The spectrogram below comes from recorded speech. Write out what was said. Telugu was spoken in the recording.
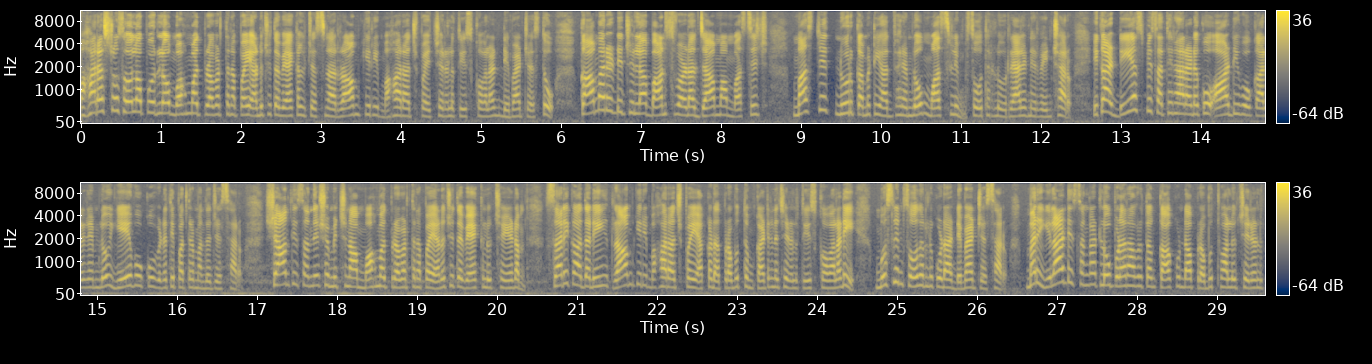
మహారాష్ట్ర సోలాపూర్లో ప్రవర్తనపై అనుచిత వ్యాఖ్యలు చేసిన రామ్గిరి మహారాజ్ పై చర్యలు తీసుకోవాలని డిమాండ్ చేస్తూ కామారెడ్డి జిల్లా బాన్స్వాడ జామా మస్జిద్ మస్జిద్ నూర్ కమిటీ ఆధ్వర్యంలో ముస్లిం సోదరులు ర్యాలీ నిర్వహించారు. ఇక డీఎస్పీ సత్యనారాయణకు ఆర్డీఓ కార్యాలయంలో ఏఓకు వినతి పత్రం అందజేశారు. శాంతి సందేశం ఇచ్చిన మహమ్మద్ ప్రవర్తనపై అనుచిత వ్యాఖ్యలు చేయడం సరికాదని రామ్గిరి మహారాజ్ పై అక్కడ ప్రభుత్వం కఠిన చర్యలు తీసుకోవాలని ముస్లిం సోదరులు కూడా డిమాండ్ చేశారు. మరి ఇలాంటి సంఘటనలు పునరావృతం కాకుండా ప్రభుత్వాలు చర్యలు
